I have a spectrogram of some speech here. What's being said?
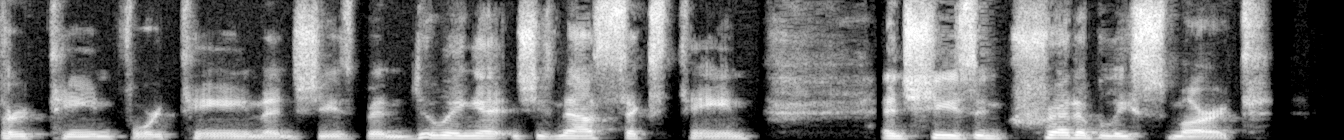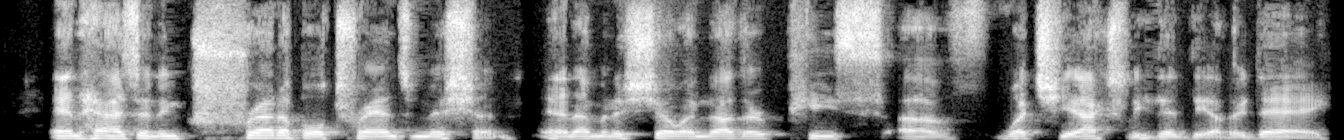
13, 14, and she's been doing it, and she's now 16. And she's incredibly smart and has an incredible transmission. And I'm going to show another piece of what she actually did the other day.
